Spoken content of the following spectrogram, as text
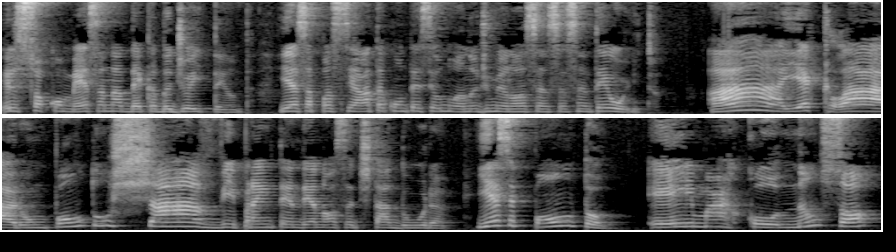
ele só começa na década de 80. E essa passeata aconteceu no ano de 1968. Ah, e é claro, um ponto chave para entender nossa ditadura. E esse ponto, ele marcou não só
